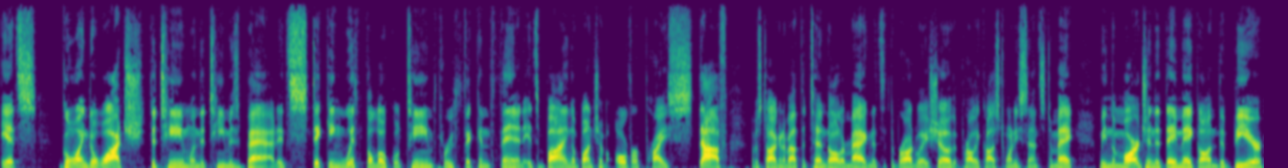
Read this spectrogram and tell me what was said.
It's going to watch the team when the team is bad. It's sticking with the local team through thick and thin. It's buying a bunch of overpriced stuff. I was talking about the $10 magnets at the Broadway show that probably cost 20 cents to make. I mean, the margin that they make on the beer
